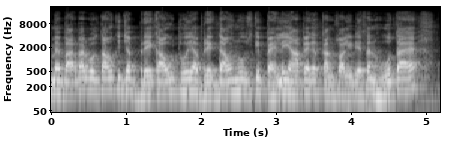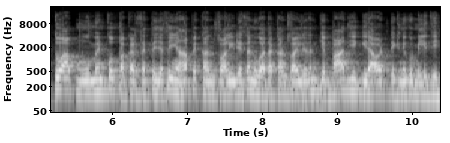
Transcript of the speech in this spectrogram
मैं बार बार बोलता हूँ कि जब ब्रेकआउट हो या ब्रेकडाउन हो, उसके पहले यहाँ पे अगर कंसॉलिडेशन होता है तो आप मूवमेंट को पकड़ सकते हैं। जैसे यहाँ पे कंसोलिडेशन हुआ था। कंसोलिडेशन के बाद ये गिरावट देखने को मिली थी।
